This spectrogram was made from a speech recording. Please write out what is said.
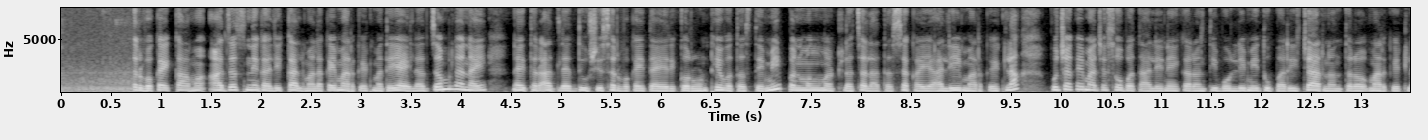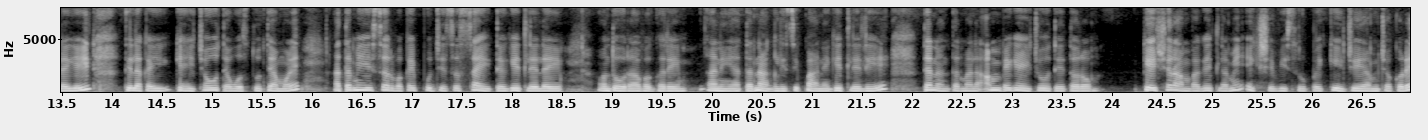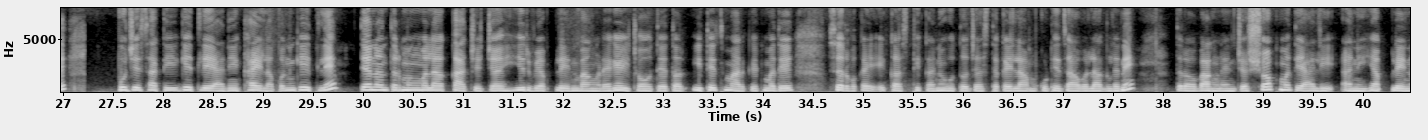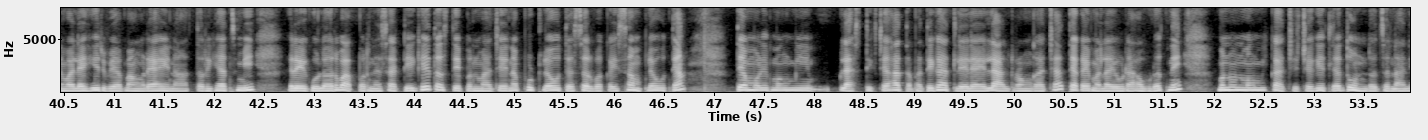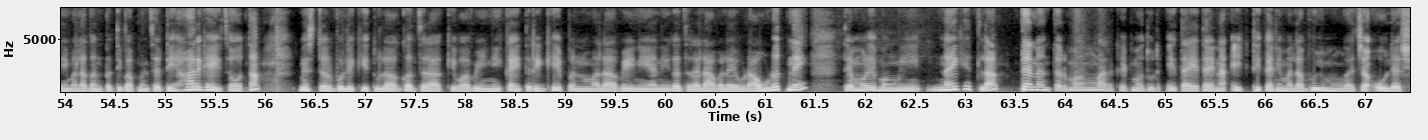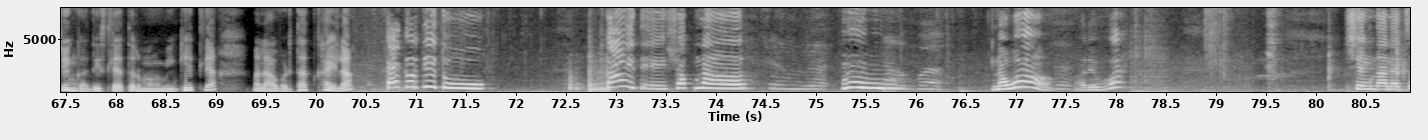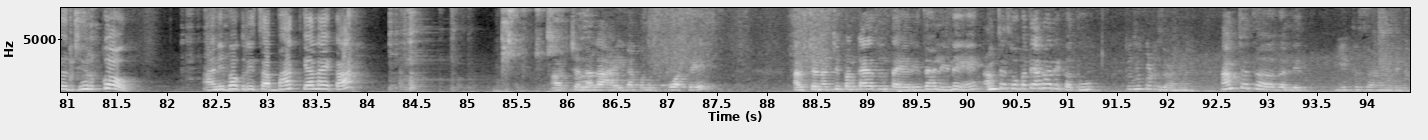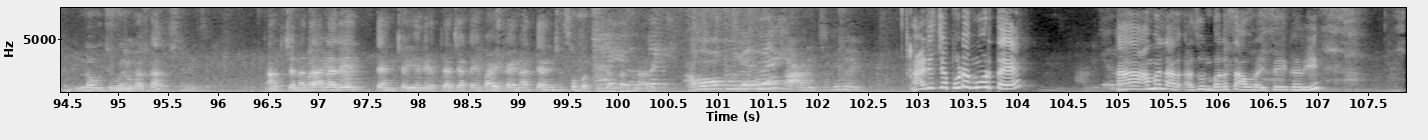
सर्व काही कामं आजच निघाली. काल मला काही मार्केटमध्ये यायला जमलं नाही. नाहीतर आदल्याच दिवशी सर्व काही तयारी करून ठेवत असते मी. पण मग म्हटलं चला आता सकाळी आली मार्केटला. पूजा काही माझ्यासोबत आली नाही कारण ती बोलली मी दुपारी चार नंतर मार्केटला येईल. तिला काही घ्यायच्या होत्या वस्तू त्यामुळे. आता मी हे सर्व काही पूजेचं साहित्य घेतलेलं आहे. दोरा वगैरे आणि आता नागलीची पाने घेतलेली आहे. त्यानंतर मला आंबे घ्यायचे होते तर केशर आंबा घेतला मी एकशे वीस रुपये के जी आमच्याकडे. पूजेसाठी घेतले आणि खायला पण घेतले. त्यानंतर मग मला काचेच्या हिरव्या प्लेन बांगड्या घ्यायच्या होत्या. तर इथेच मार्केटमध्ये सर्व काही एकाच ठिकाणी होतं. जास्त काही लांब कुठे जावं लागलं नाही. तर बांगड्यांच्या शॉपमध्ये आली आणि ह्या प्लेनवाल्या हिरव्या बांगड्या आहे ना तर ह्याच मी रेग्युलर वापरण्यासाठी घेत असते. पण माझ्या ना फुटल्या होत्या सर्व काही संपल्या होत्या. त्यामुळे मग मी प्लॅस्टिकच्या हातामध्ये घातलेल्या आहे लाल रंगाच्या. त्या काही मला एवढ्या आवडत नाही. म्हणून मग मी काचेच्या घेतल्या दोन डझन आणि मला गणपती बाप्पांसाठी हार घ्यायचा होता. मिस्टर बोले की तुला गजरा किंवा वेणी काहीतरी घे पण मला वेणी आणि गजरा लावायला एवढं आवडत नाही. त्यामुळे मग मी नाही घेतला. त्यानंतर मग मार्केटमधून येता येता ना एक ठिकाणी मला भुईमुगाच्या ओल्या शेंगा दिसल्या तर मग मी घेतल्या. मला आवडतात खायला. काय करते तू? काय ते? शॉपनर? नव? अरे वा. शेंगदाण्याचं झिरको आणि भगरीचा भात केलाय का? अर्चनाला आईला पण उपवास आहे. अर्चनाची पण काय अजून तयारी झाली नाही आमच्यासोबत येणार आहे का तू? तुम्ही कुठे जाणार? आमच्याच गल्लीत. इथं जाणार आहे खाली. नवजीवन काका? शाळेचं. अर्चना जाणार आहे. त्यांच्या एरियातल्या ज्या काही बायका आहे ना त्यांच्यासोबत पूजा करणार आहे. अहो पुढे अडीचच्या पुढे मुहूर्त आहे हा आम्हाला अजून बरंच आवरायचं आहे घरी.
